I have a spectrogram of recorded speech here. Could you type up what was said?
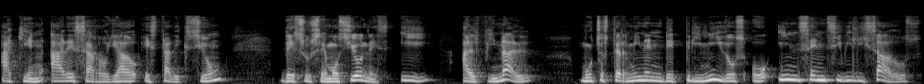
a quien ha desarrollado esta adicción de sus emociones y, al final, muchos terminen deprimidos o insensibilizados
